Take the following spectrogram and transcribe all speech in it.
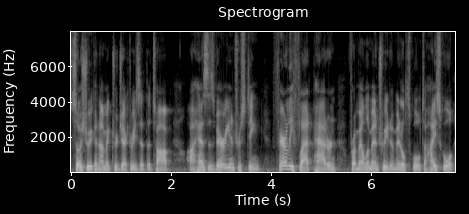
socioeconomic trajectories at the top uh, has this very interesting, fairly flat pattern from elementary to middle school to high school,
